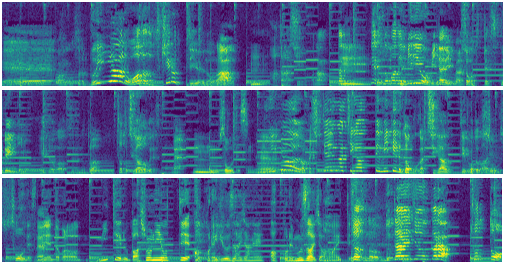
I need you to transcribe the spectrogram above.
えー、あのそれ VR をわざわざつけるっていうのがうん。新しいのかな？だって、うんねそうですね。その場でビデオをみんなで見ましょうっつってスクリーンに映像が映るのとはちょっと違うわけですもんね。うんそうですね。VR はやっぱ視点が違って見てるとこが違うっていうことがあり得るってことそうですね。だから見てる場所によってあこれ有罪じゃね？あこれ無罪じゃない？ってじゃあその舞台上からちょっと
